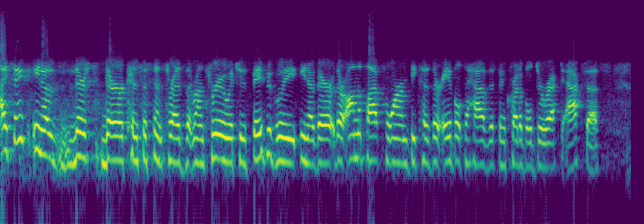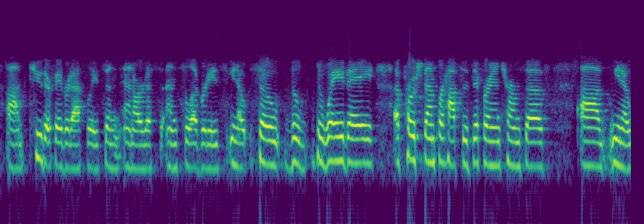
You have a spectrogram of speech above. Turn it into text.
I think you know there's there are consistent threads that run through, which is basically you know they're they're on the platform because they're able to have this incredible direct access um, to their favorite athletes and, and artists and celebrities. You know, so the the way they approach them perhaps is different in terms of um, you know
